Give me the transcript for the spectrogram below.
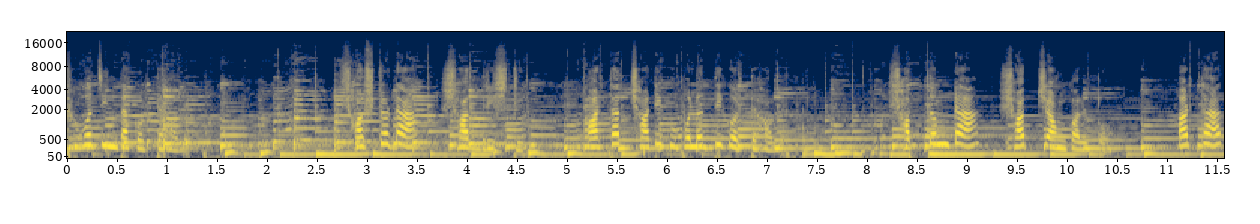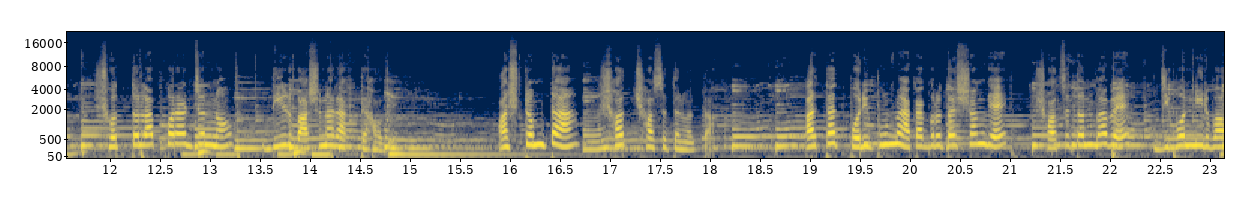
শুভ চিন্তা করতে হবে। ষষ্ঠটা সদৃষ্টি অর্থাৎ সঠিক উপলব্ধি করতে হবে। সপ্তমটা সৎ সংকল্প, অর্থাৎ সত্য লাভ করার জন্য দৃঢ় বাসনা রাখতে হবে। অষ্টমটা সৎ সচেতনতা, অর্থাৎ পরিপূর্ণ একাগ্রতার সঙ্গে সচেতনভাবে জীবন নির্বাহ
